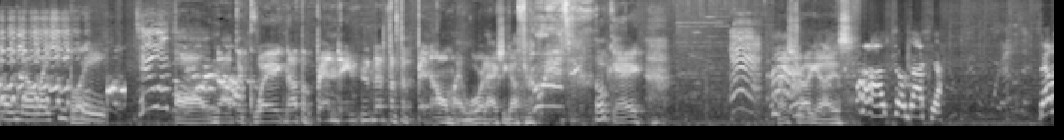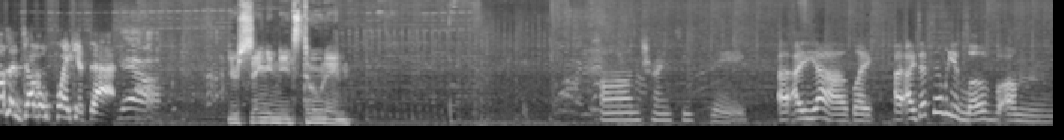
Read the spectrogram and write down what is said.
Oh no, I keep Like- wait. Two of them! Oh, not the quake, not the bending, not the, the bend. Oh my lord, I actually got through it. okay, nice try, guys. Ah, I still got you. That was a double flake at that. Yeah. Your singing needs tuning. I'm trying to think. I, I yeah, like I, I definitely love. Um,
